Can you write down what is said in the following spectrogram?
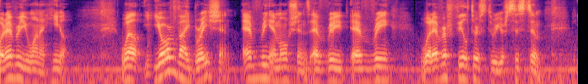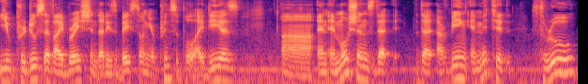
whatever you want to heal. Well, your vibration, every emotions, every every whatever filters through your system, you produce a vibration that is based on your principal ideas uh, and emotions that that are being emitted through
